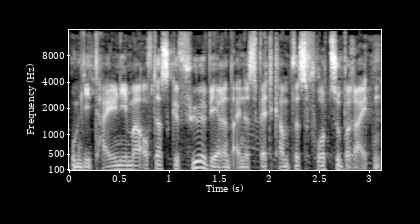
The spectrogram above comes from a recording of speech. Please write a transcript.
um die Teilnehmer auf das Gefühl während eines Wettkampfes vorzubereiten.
